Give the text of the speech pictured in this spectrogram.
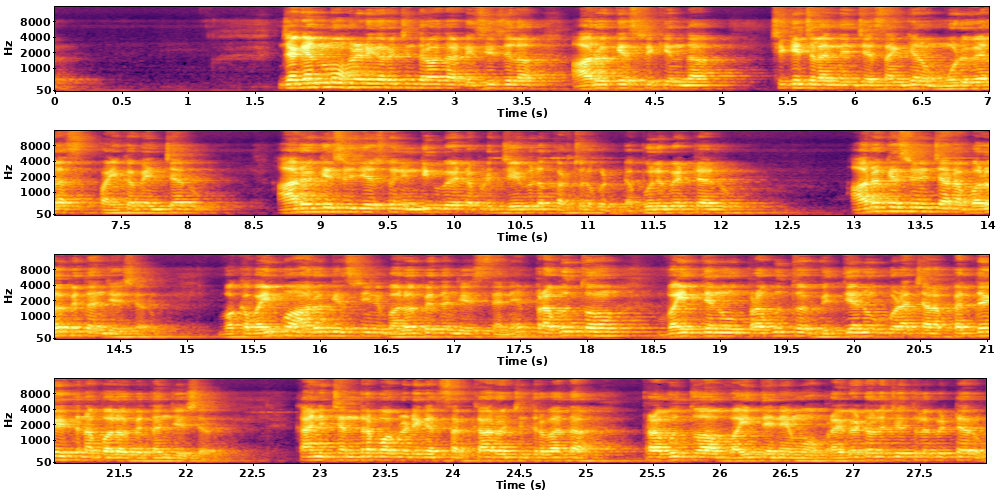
జగన్మోహన్ రెడ్డి గారు వచ్చిన తర్వాత ఆ డిసీజుల ఆరోగ్యశ్రీ కింద చికిత్సలు అందించే సంఖ్యను మూడు వేల పైక పెంచారు. ఆరోగ్యశ్రీ చేసుకొని ఇంటికి పోయేటప్పుడు జేబులో ఖర్చులకు డబ్బులు పెట్టారు. ఆరోగ్యశ్రీని చాలా బలోపేతం చేశారు. ఒకవైపు ఆరోగ్యశ్రీని బలోపేతం చేస్తేనే ప్రభుత్వం వైద్యను ప్రభుత్వ విద్యను కూడా చాలా పెద్ద ఎత్తున బలోపేతం చేశారు. కానీ చంద్రబాబు నాయుడు గారి సర్కారు వచ్చిన తర్వాత ప్రభుత్వ వైద్యనేమో ప్రైవేట్ వాళ్ళ చేతిలో పెట్టారు.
